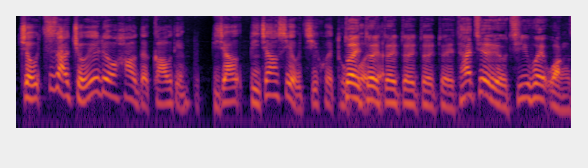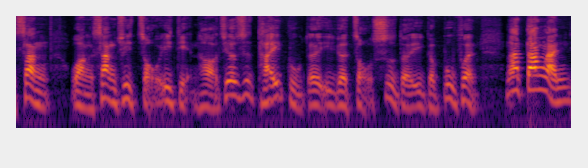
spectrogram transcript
九至少九月六号的高点比较比较是有机会突破的，对对对对对对，它就有机会往上往上去走一点哈，就是台股的一个走势的一个部分。那当然，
